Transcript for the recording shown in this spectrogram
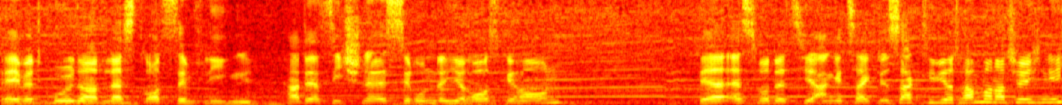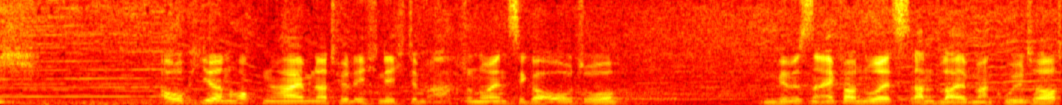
David Coulthard lässt trotzdem fliegen. Hat jetzt die schnellste Runde hier rausgehauen. Der S wird jetzt hier angezeigt. Ist aktiviert, haben wir natürlich nicht. Auch hier in Hockenheim natürlich nicht im 98er Auto. Und wir müssen einfach nur jetzt dranbleiben an Coulthard.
